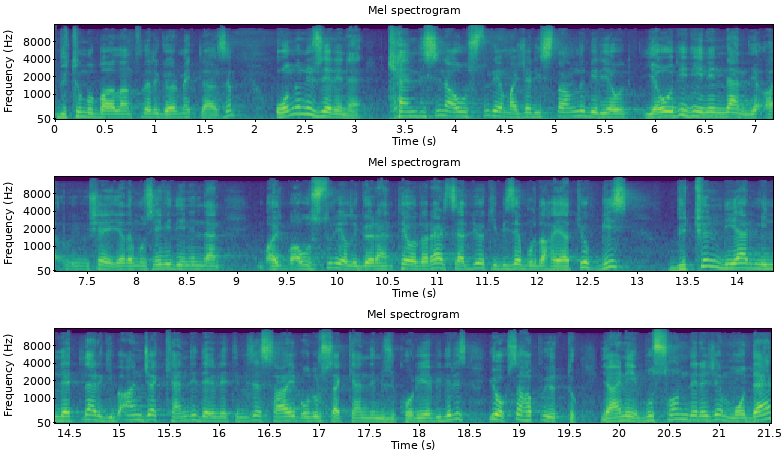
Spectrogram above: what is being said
bütün bu bağlantıları görmek lazım. Onun üzerine kendisini Avusturya Macaristanlı bir Yahudi, Yahudi dininden ya- şey ya da Musevi dininden Avusturyalı gören Theodor Herzl diyor ki bize burada hayat yok. Biz bütün diğer milletler gibi ancak kendi devletimize sahip olursak kendimizi koruyabiliriz. Yoksa hapı yuttuk. Yani bu son derece modern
